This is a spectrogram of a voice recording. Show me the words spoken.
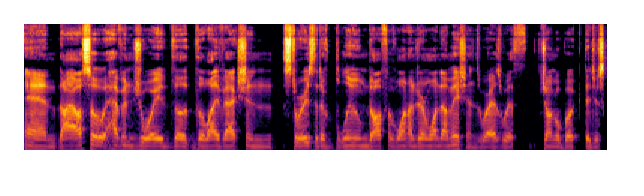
And I also have enjoyed the the live action stories that have bloomed off of 101 Dalmatians, whereas with Jungle Book, they just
